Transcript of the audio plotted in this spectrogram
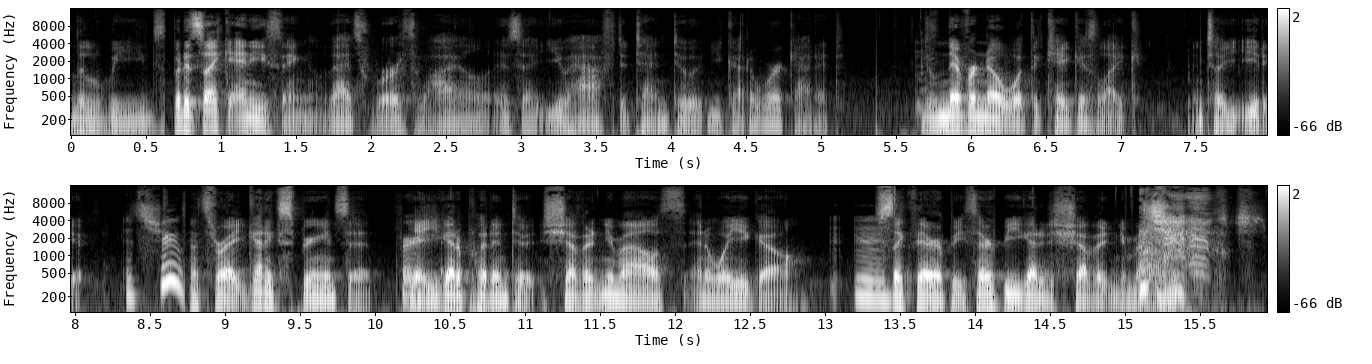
little weeds. But it's like anything that's worthwhile. Is that you have to tend to it. You got to work at it. You'll never know what the cake is like until you eat it. It's true. That's right. You got to experience it. For yeah, you got to put into it. Shove it in your mouth, and away you go. It's like therapy. Therapy, you got to just shove it in your mouth.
